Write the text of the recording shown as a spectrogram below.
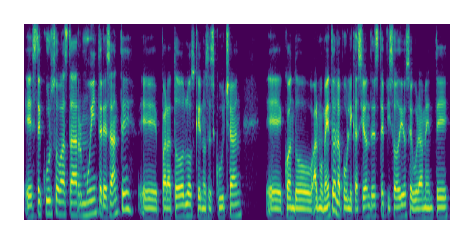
este curso va a estar muy interesante eh, para todos los que nos escuchan. Eh, cuando al momento de la publicación de este episodio, seguramente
